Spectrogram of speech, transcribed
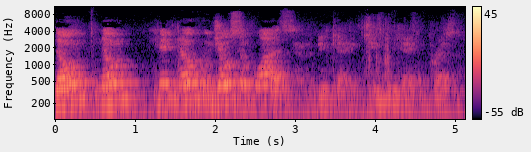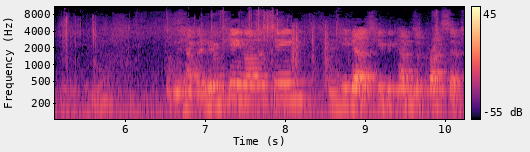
no, no, he didn't know who Joseph was. And the new king, king became a precedent. And we have a new king on the scene, and he does. He becomes oppressive.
